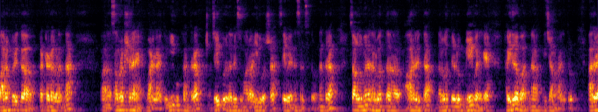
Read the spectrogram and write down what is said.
ಪಾರಂಪರಿಕ ಕಟ್ಟಡಗಳನ್ನ ಸಂರಕ್ಷಣೆ ಮಾಡಲಾಯಿತು. ಈ ಮುಖಾಂತರ ಜೈಪುರದಲ್ಲಿ ಸುಮಾರು ಐದು ವರ್ಷ ಸೇವೆಯನ್ನು ಸಲ್ಲಿಸಿದರು ನಂತರ ಸಾವಿರದ ಒಂಬೈನೂರ ನಲವತ್ತ ಆರರಿಂದ ನಲವತ್ತೇಳು ಮೇವರೆಗೆ ಹೈದರಾಬಾದ್ನ ನಿಜಾಮರಾಗಿದ್ದರು ಆದರೆ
